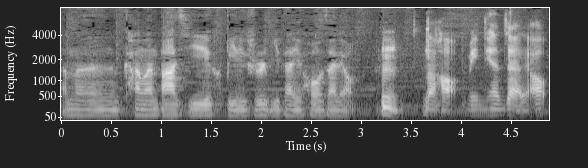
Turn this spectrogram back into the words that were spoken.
咱们看完巴西和比利时比赛以后再聊。嗯，那好，明天再聊。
